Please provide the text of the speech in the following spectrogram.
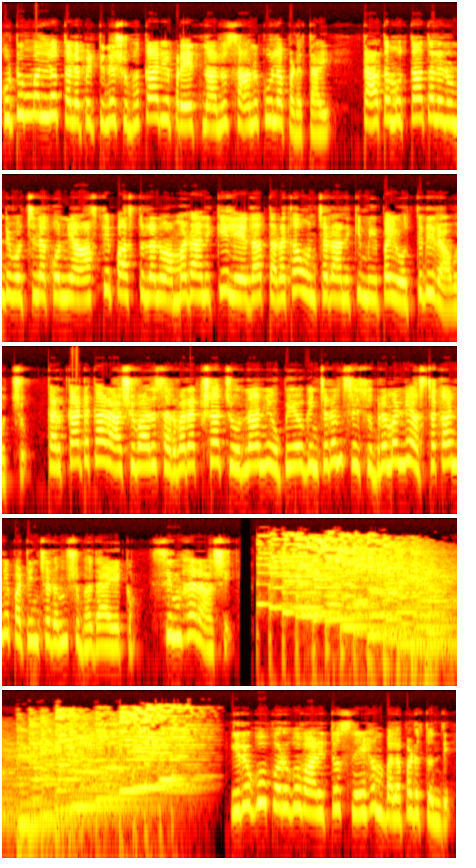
కుటుంబంలో తలపెట్టిన శుభకార్య ప్రయత్నాలు సానుకూల పడతాయి. తాత ముత్తాతల నుండి వచ్చిన కొన్ని ఆస్తిపాస్తులను అమ్మడానికి లేదా తనఖా ఉంచడానికి మీపై ఒత్తిడి రావచ్చు. కర్కాటక రాశివారు సర్వరక్ష చూర్ణాన్ని ఉపయోగించడం శ్రీ సుబ్రహ్మణ్య అష్టకాన్ని పఠించడం శుభదాయకం. సింహరాశి. ఇరుగు పొరుగు వారితో స్నేహం బలపడుతుంది.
